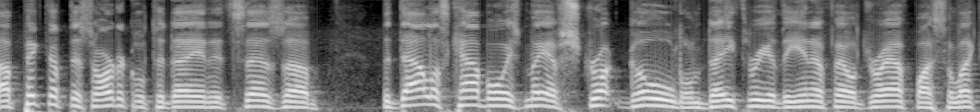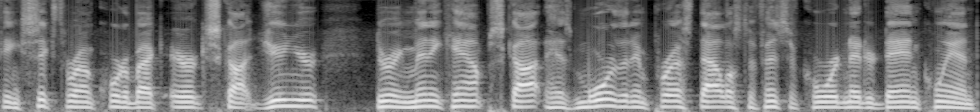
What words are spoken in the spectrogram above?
I picked up this article today, and it says uh, the Dallas Cowboys may have struck gold on day three of the NFL draft by selecting sixth round quarterback Eric Scott Jr. During minicamp, Scott has more than impressed Dallas defensive coordinator Dan Quinn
